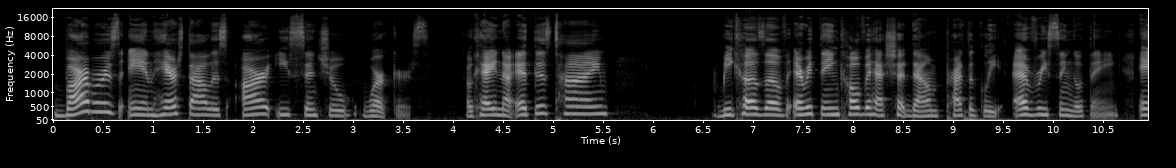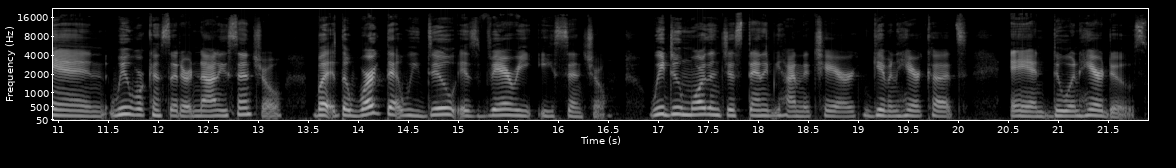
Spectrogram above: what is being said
barbers and hairstylists are essential workers. Okay, now at this time, because of everything covid has shut down practically every single thing. And we were considered non-essential but the work that we do is very essential. We do more than just standing behind the chair giving haircuts and doing hairdos.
